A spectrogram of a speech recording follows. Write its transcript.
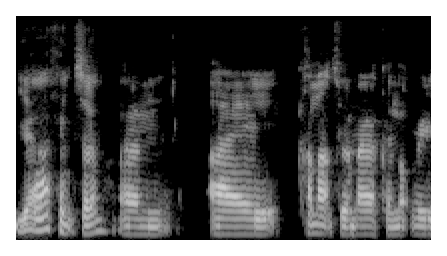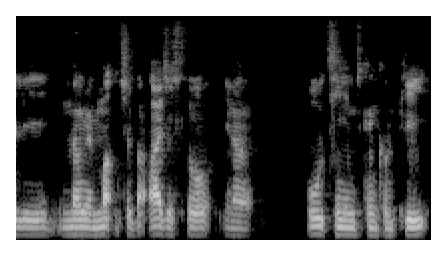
Yeah, I think so. Um, I come out to America not really knowing much about. I just thought, you know, all teams can compete.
